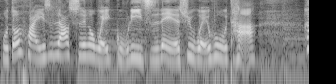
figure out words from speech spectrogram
我都怀疑是不是要吃那个维骨力之类的去维护它。唉，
